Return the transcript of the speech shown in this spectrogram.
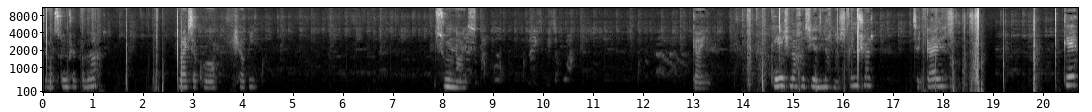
So, Screenshot gemacht. Weißer Chor. Ich hab ihn. Zu nice. Geil. Okay, ich mache jetzt hier nochmal Screenshot. Das wird geil. Okay.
